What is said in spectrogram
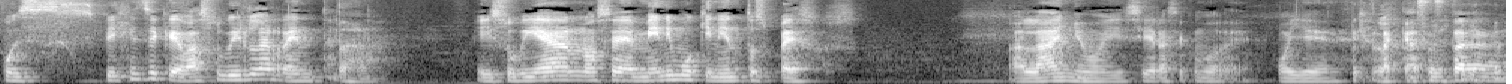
Pues fíjense que va a subir la renta. Ajá. Y subía, no sé, mínimo 500 pesos al año. Y si era así como de, oye, la casa está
